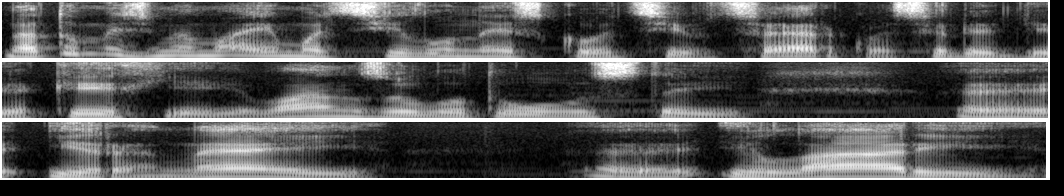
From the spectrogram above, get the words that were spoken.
Натомість ми маємо цілу низку отців церкви, серед яких є Іван Золотоустий, е, Іреней, е, Іларій,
